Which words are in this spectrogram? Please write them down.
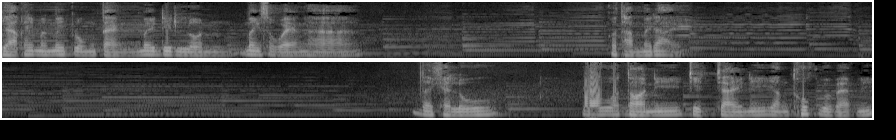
อยากให้มันไม่ปรุงแต่งไม่ดิ้นรนไม่แสวงหา ก็ทำไม่ได้ ได้แค่รู้ รู้ว่าตอนนี้จิตใจนี้ยังทุกข์อยู่แบบนี้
